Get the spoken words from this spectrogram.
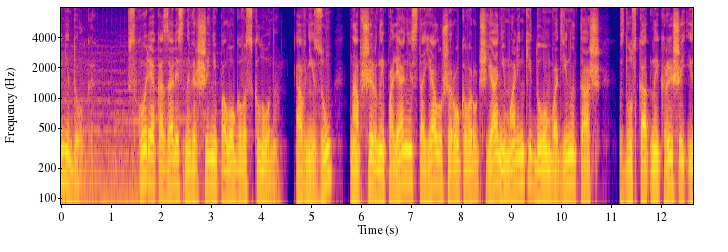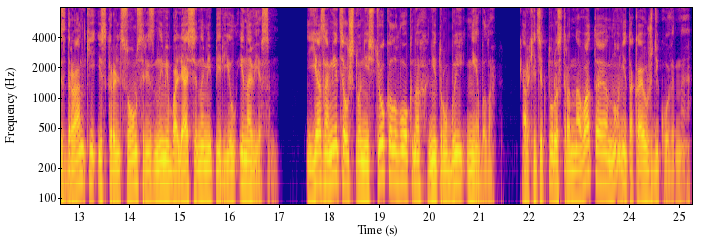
недолго. Вскоре оказались на вершине пологого склона, а внизу, на обширной поляне, стоял у широкого ручья немаленький дом в один этаж с двускатной крышей из дранки и с крыльцом с резными балясинами перил и навесом. Я заметил, что ни стекол в окнах, ни трубы не было. Архитектура странноватая, но не такая уж диковинная.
